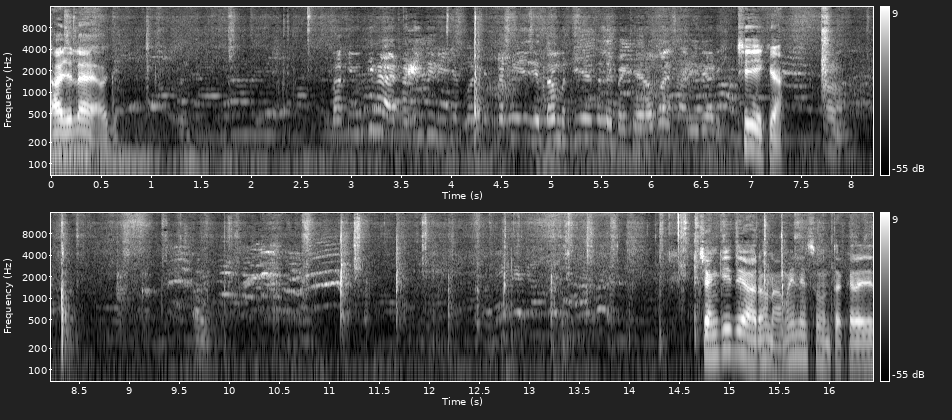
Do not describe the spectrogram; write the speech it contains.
ਆ ਜੇ ਲੈ ਆਓ ਜੀ। ਬਾਕੀ ਵੀ ਹੈ ਠੰਡੀ ਦੀ ਰੀਜ ਕੋਈ ਚੱਕਰ ਨਹੀਂ ਜਿੱਦਾਂ ਮਰਜ਼ੀ ਹੈ ਥੱਲੇ ਬੈਠੇ ਰਹੋ ਭਾਵੇਂ ਸਾਰੀ ਦਿਹਾੜੀ। ਠੀਕ ਆ। ਹਾਂ। ਚੰਗੀ ਤਿਆਰ ਹੋਣਾ ਮੈਂ ਇਹਨੇ ਤੱਕ ਅਜੇ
